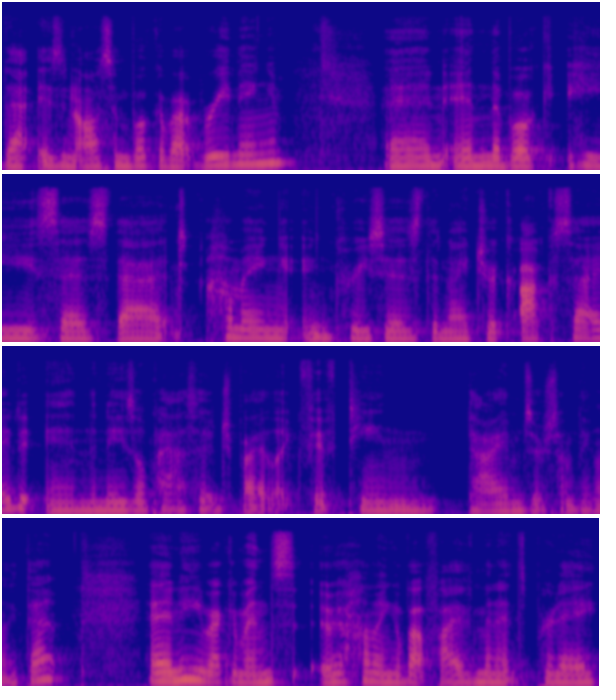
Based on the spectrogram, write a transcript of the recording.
that is an awesome book about breathing. And in the book, he says that humming increases the nitric oxide in the nasal passage by like 15 times or something like that. And he recommends uh, humming about five minutes per day.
